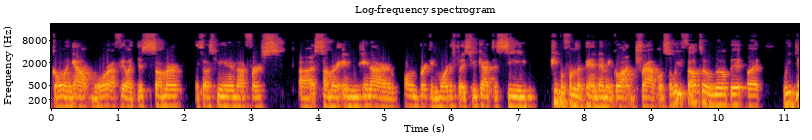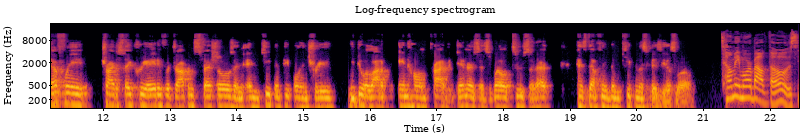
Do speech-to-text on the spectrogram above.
going out more. I feel like this summer, with us being in our first uh, summer in, in our own brick and mortar place, we got to see people from the pandemic go out and travel. So we felt it a little bit, but we definitely try to stay creative with dropping specials and, and keeping people intrigued. We do a lot of in-home private dinners as well too, so that has definitely been keeping us busy as well. Tell me more about those.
